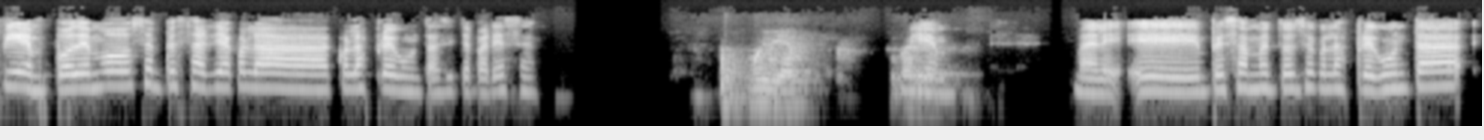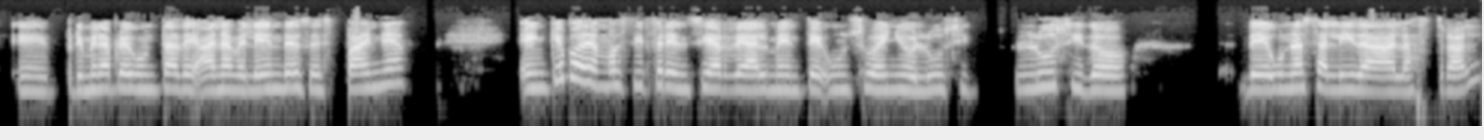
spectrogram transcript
Bien, podemos empezar ya con, la, con las preguntas, si te parece. Muy bien. Bien. Vale, eh, empezamos entonces con las preguntas. Eh, primera pregunta de Ana Belén desde España. ¿En qué podemos diferenciar realmente un sueño lúcido de una salida al astral?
